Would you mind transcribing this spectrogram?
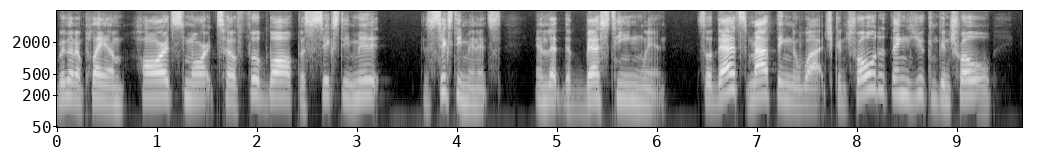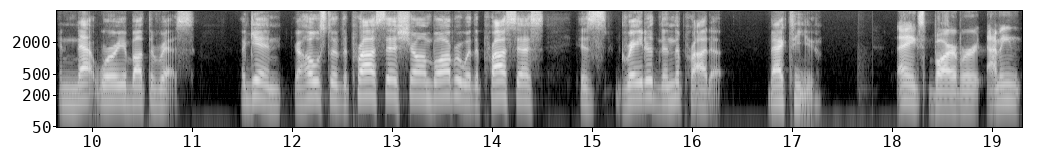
We're going to play them hard, smart, tough football for 60 minutes, for 60 minutes, and let the best team win. So that's my thing to watch. Control the things you can control and not worry about the rest. Again, your host of The Process, Shawn Barber, where the process is greater than the product. Back to you. Thanks, Barber. I mean,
